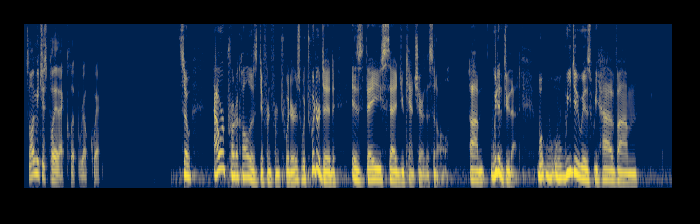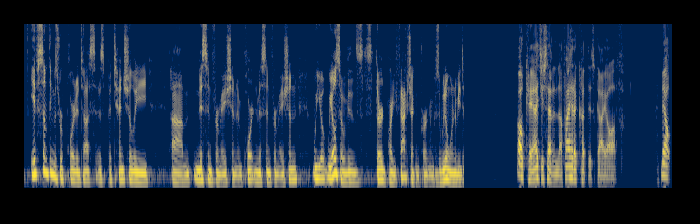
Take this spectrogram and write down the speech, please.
So let me just play that clip real quick. So our protocol is different from Twitter's. What Twitter did is they said you can't share this at all. Um, we didn't do that. What, what, we do is we have um, if something is reported to us as potentially um, misinformation, important misinformation, we we also have this third party fact checking program because we don't want to be. Okay, I just had enough. I had to cut this guy off. Now,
